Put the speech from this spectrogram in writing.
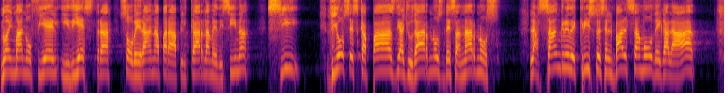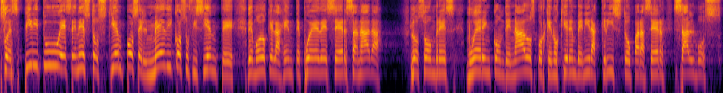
No hay mano fiel y diestra soberana para aplicar la medicina. Sí, Dios es capaz de ayudarnos, de sanarnos. La sangre de Cristo es el bálsamo de Galaad. Su espíritu es en estos tiempos el médico suficiente, de modo que la gente puede ser sanada. Los hombres mueren condenados porque no quieren venir a Cristo para ser salvos.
